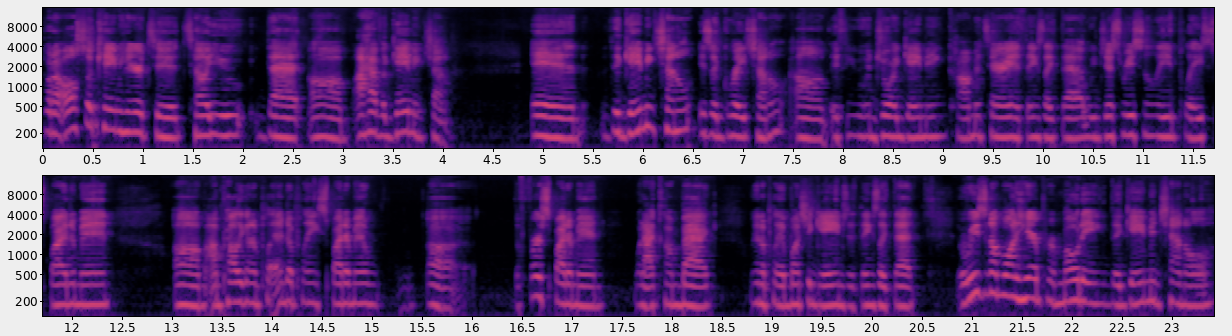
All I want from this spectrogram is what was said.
But I also came here to tell you that um I have a gaming channel. And the gaming channel is a great channel. Um if you enjoy gaming, commentary and things like that. We just recently played Spider-Man. Um I'm probably going to play, end up playing Spider-Man uh the first Spider-Man when I come back. We're gonna play a bunch of games and things like that. The reason I'm on here promoting the gaming channel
